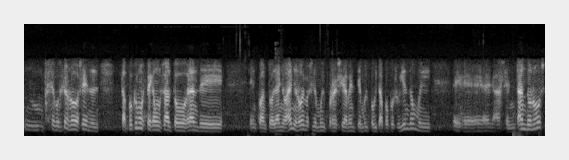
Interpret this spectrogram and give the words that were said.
Mm, bueno, no sé, tampoco hemos pegado un salto grande en cuanto de año a año, ¿no? Hemos ido muy progresivamente, muy poquito a poco subiendo, muy eh, asentándonos,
